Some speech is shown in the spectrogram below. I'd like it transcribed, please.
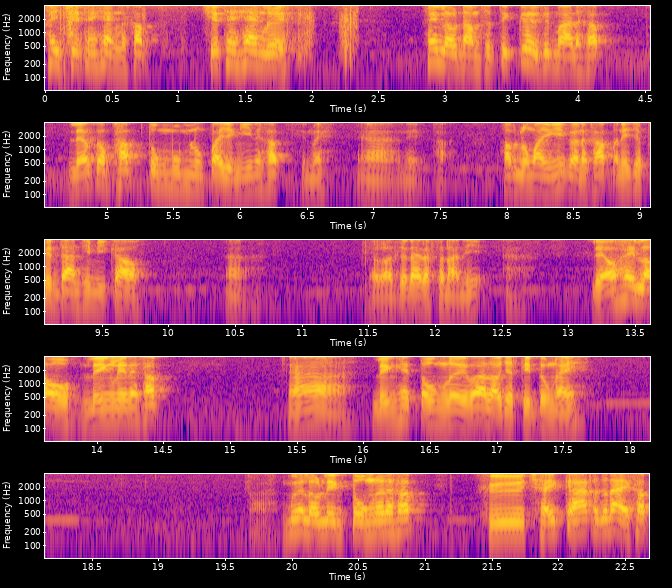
ให้เช็ดให้แห้งนะครับ เช็ดให้แห้งเลย ให้เรานำสติกเกอร์ขึ้นมานะครับ แล้วก็พับตรงมุมลงไปอย่างนี้นะครับ เห็นไหมอ่านี่พับลงมาอย่างนี้ก่อนนะครับ อันนี้จะเป็นด้านที่มีกาวอ่าเดี๋ยวเราจะได้ลักษณะนี้อ่าแล้วให้เราเล็งเลยนะครับอ่าเล็งให้ตรงเลยว่าเราจะติดตรงไหนอ่าเมื่อเราเล็งตรงแล้วนะครับ คือใช้การ์ดก็ได้ครับ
